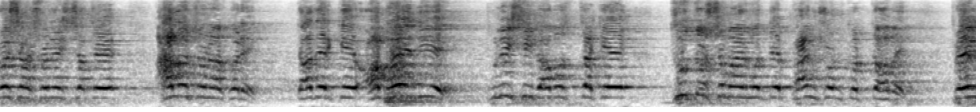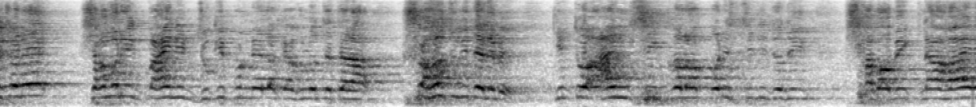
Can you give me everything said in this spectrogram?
প্রশাসনের সাথে আলোচনা করে তাদেরকে অভয় দিয়ে পুলিশি ব্যবস্থাকে দ্রুত সময়ের মধ্যে ফাংশন করতে হবে। প্রয়োজনে সামরিক বাহিনীর ঝুঁকিপূর্ণ এলাকাগুলোতে তারা সহযোগিতা নেবে। কিন্তু আইন শৃঙ্খলা পরিস্থিতি যদি স্বাভাবিক না হয়,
